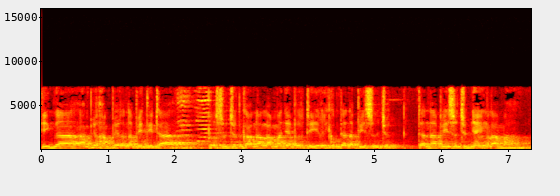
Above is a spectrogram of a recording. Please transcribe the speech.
hingga hampir-hampir Nabi tidak bersujud karena lamanya berdiri. Kemudian Nabi sujud. Dan Nabi sujudnya yang lama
